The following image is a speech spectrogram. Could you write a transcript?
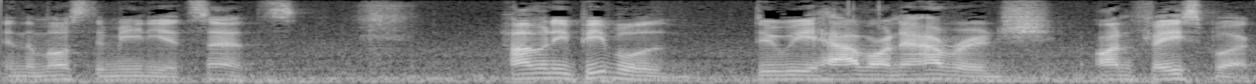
in the most immediate sense. How many people do we have on average on Facebook?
